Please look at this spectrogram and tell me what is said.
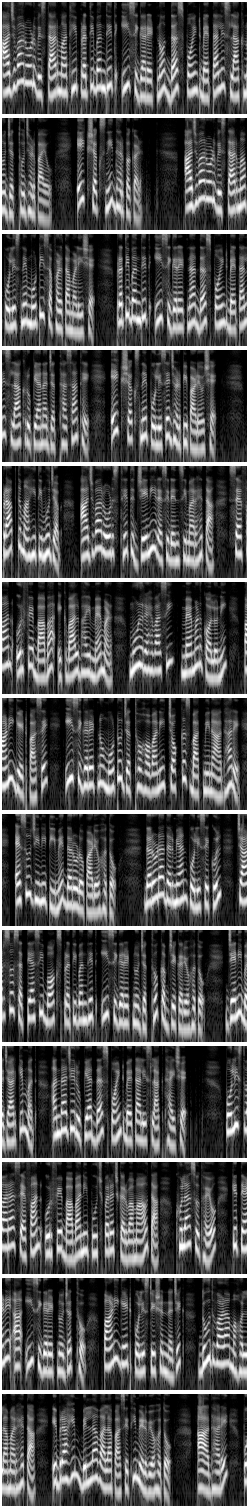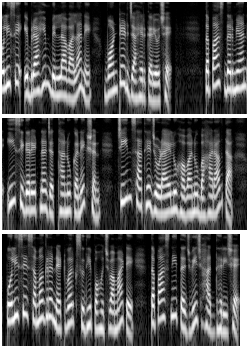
Ajwa road વિસ્તારમાંથી પ્રતિબંધિત ઈ સિગારેટનો દસ પોઈન્ટ બેતાલીસ લાખનો જથ્થો ઝડપાયો, એક શખ્સની ધરપકડ. આજવા રોડ વિસ્તારમાં પોલીસને મોટી સફળતા મળી છે. પ્રતિબંધિત ઈ સિગારેટના દસ પોઈન્ટ બેતાલીસ લાખ રૂપિયાના જથ્થા સાથે એક શખ્સને પોલીસે ઝડપી પાડ્યો છે. પ્રાપ્ત માહિતી મુજબ આજવા રોડ સ્થિત જેની રેસિડેન્સીમાં રહેતા સૈફાન ઉર્ફે બાબા ઇકબાલભાઈ મેમણ, મૂળ રહેવાસી મેમણ કોલોની, પાણી ગેટ પાસે ઈ સિગરેટનો મોટો જથ્થો હોવાની ચોક્કસ બાતમીના આધારે એસઓજીની ટીમે દરોડો પાડ્યો હતો. દરોડા દરમિયાન પોલીસે કુલ ચારસો સત્યાસી બોક્સ પ્રતિબંધિત ઈ સિગરેટનો જથ્થો કબજે કર્યો હતો, જેની બજાર કિંમત અંદાજે રૂપિયા દસ લાખ થાય છે. પોલીસ દ્વારા સેફાન ઉર્ફે બાબાની પૂછપરછ કરવામાં આવતા ખુલાસો થયો કે તેણે આ ઈ સિગરેટનો જથ્થો પાણીગેટ પોલીસ સ્ટેશન નજીક દૂધવાળા મહોલ્લામાં રહેતા ઇબ્રાહીમ બિલ્લાવાલા પાસેથી મેળવ્યો હતો. આ આધારે પોલીસે ઇબ્રાહીમ બિલ્લાવાલાને વોન્ટેડ જાહેર કર્યો છે. તપાસ દરમિયાન ઈ સિગરેટના જથ્થાનું કનેક્શન ચીન સાથે જોડાયેલું હોવાનું બહાર આવતા પોલીસે સમગ્ર નેટવર્ક સુધી પહોંચવા માટે તપાસની તજવીજ હાથ ધરી છે.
